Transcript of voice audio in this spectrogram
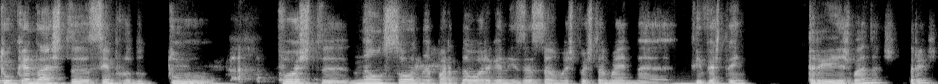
tu que andaste sempre, tu foste não só na parte da organização, mas depois também na, tiveste em três bandas? Três?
